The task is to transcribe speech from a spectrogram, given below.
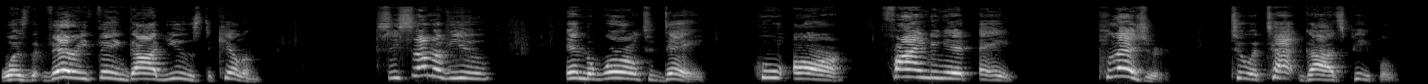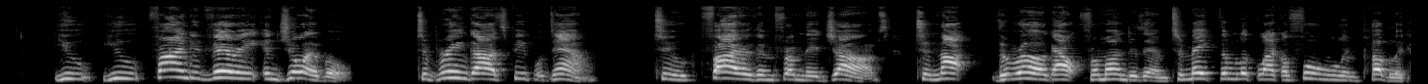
was the very thing God used to kill him. See, some of you in the world today who are finding it a pleasure to attack God's people. You, you find it very enjoyable to bring God's people down, to fire them from their jobs, to knock the rug out from under them, to make them look like a fool in public.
